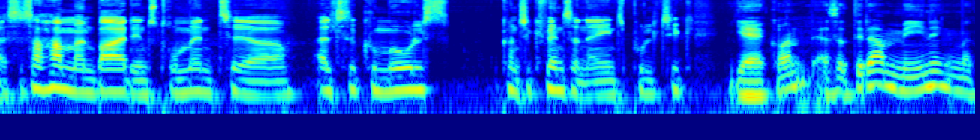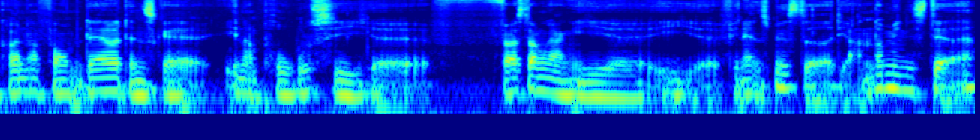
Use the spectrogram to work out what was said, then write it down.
Altså, så har man bare et instrument til at altid kunne måle konsekvenserne af ens politik. Ja, grøn, altså det der er meningen med grøn reform, det er jo, at den skal ind og bruges i øh, første omgang i, øh, i øh, Finansministeriet og de andre ministerier,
